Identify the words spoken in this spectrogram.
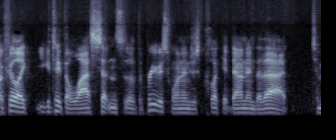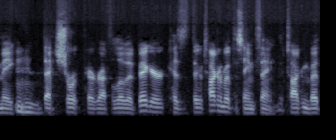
I feel like you could take the last sentence of the previous one and just click it down into that to make Mhm. that short paragraph a little bit bigger because they're talking about the same thing. They're talking about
